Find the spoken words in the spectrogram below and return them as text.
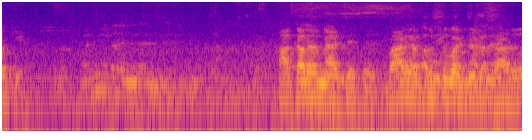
ఓకే ఆ కలర్ మ్యాచ్ అవుతుంది. బాగా గుర్తుపట్టినాడు సారు.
